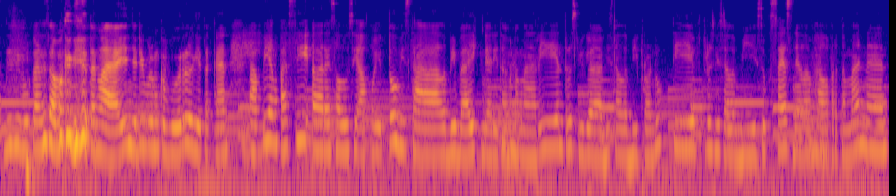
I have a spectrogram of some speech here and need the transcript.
disibukkan sama kegiatan lain jadi belum keburu gitu kan. Tapi yang pasti eh, resolusi aku itu bisa lebih baik dari tahun Mhm. kemarin, terus juga bisa lebih produktif, terus bisa lebih sukses dalam hal pertemanan,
